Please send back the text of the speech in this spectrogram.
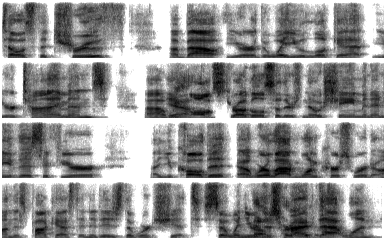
tell us the truth about your the way you look at your time and uh, we yeah. all struggle so there's no shame in any of this. If you're uh, you called it uh, we're allowed one curse word on this podcast and it is the word shit. So when you oh, describe perfect. that one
